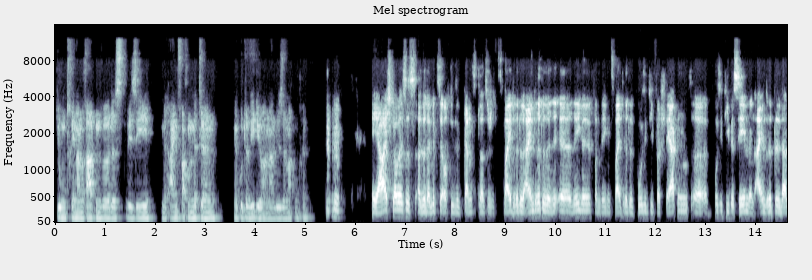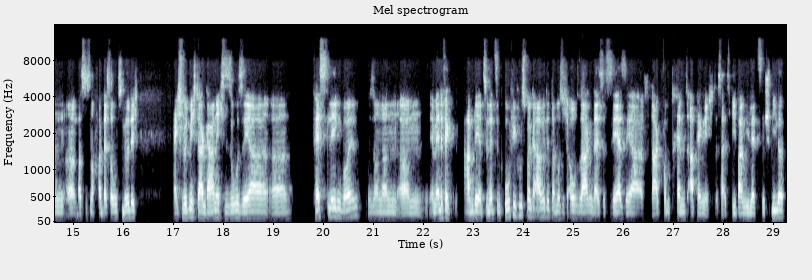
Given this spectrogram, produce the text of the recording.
Jugendtrainern raten würdest, wie sie mit einfachen Mitteln eine gute Videoanalyse machen können. Ja, ich glaube, es ist, also da gibt es ja auch diese ganz klassische Zwei Drittel, Ein Drittel äh, Regel, von wegen zwei Drittel positiv verstärkend, äh, positive Szenen und ein Drittel dann, äh, was ist noch verbesserungswürdig. Ich würde mich da gar nicht so sehr äh, festlegen wollen, sondern ähm, im Endeffekt haben wir ja zuletzt im Profifußball gearbeitet. Da muss ich auch sagen, da ist es sehr, sehr stark vom Trend abhängig. Das heißt, wie waren die letzten Spiele?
